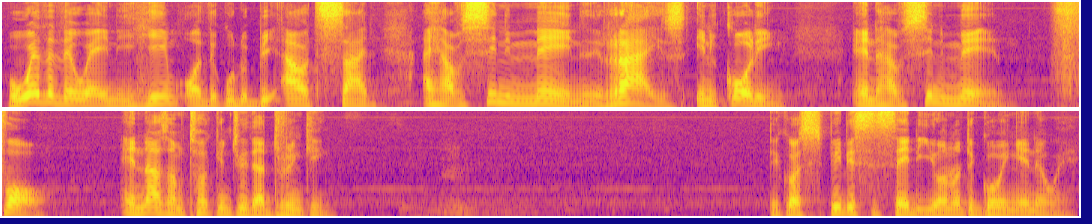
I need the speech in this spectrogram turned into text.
whether they were in him or they could be outside. I have seen men rise in calling, and I have seen men fall. And as I'm talking to you, they're drinking. Because spirits said, You're not going anywhere.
